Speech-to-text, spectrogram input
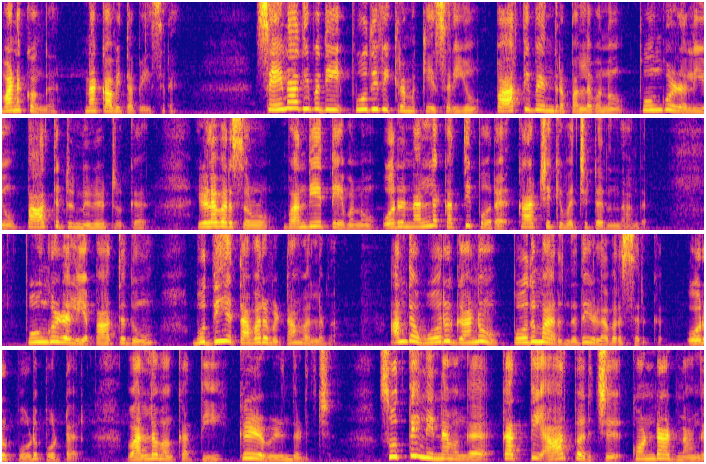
வணக்கங்க. நான் கவிதா பேசுகிறேன் சேனாதிபதி பூதி விக்ரமகேசரியும் பார்த்திபேந்திர பல்லவனும் பூங்குழலியும் பார்த்துட்டு நின்றுட்டுருக்க இளவரசரும் வந்தியத்தேவனும் ஒரு நல்ல கத்தி போகிற காட்சிக்கு வச்சுட்டு இருந்தாங்க. பூங்குழலியை பார்த்ததும் புத்தியை தவற விட்டான் வல்லவன். அந்த ஒரு கணம் போதுமாக இருந்தது இளவரசருக்கு. ஒரு போடு போட்டார். வல்லவன் கத்தி கீழே விழுந்துடுச்சு. சுற்றி நின்னவங்க கத்தி ஆர்ப்பரித்து கொண்டாடினாங்க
